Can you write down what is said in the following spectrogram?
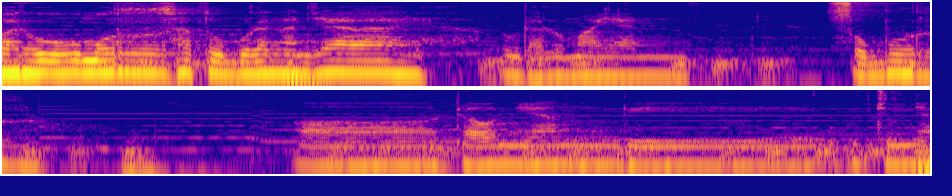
baru umur satu bulan aja udah lumayan subur. Uh, daun yang di ujungnya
